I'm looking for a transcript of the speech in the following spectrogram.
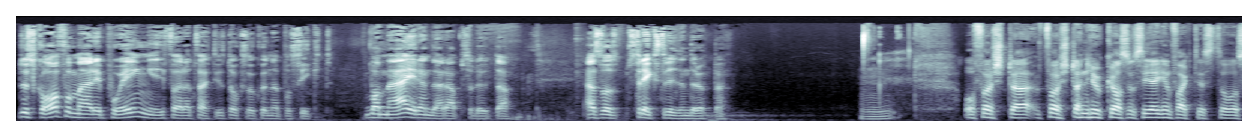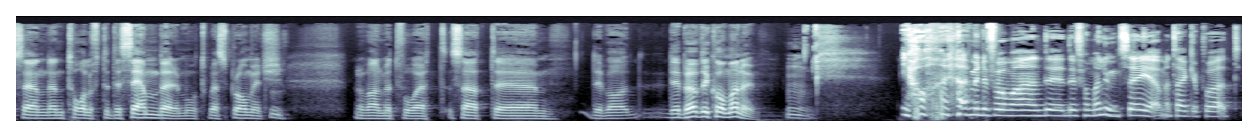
du ska få med dig poäng i för att faktiskt också kunna på sikt vara med i den där absoluta, alltså streckstriden där uppe. Mm. Och första, första Newcastle-segern faktiskt och sen den 12 december mot West Bromwich. Mm. De vann med 2-1. Så att eh, det, var, det behövde komma nu. Mm. Ja, men det får, man, det, det, får man lugnt säga med tanke på att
